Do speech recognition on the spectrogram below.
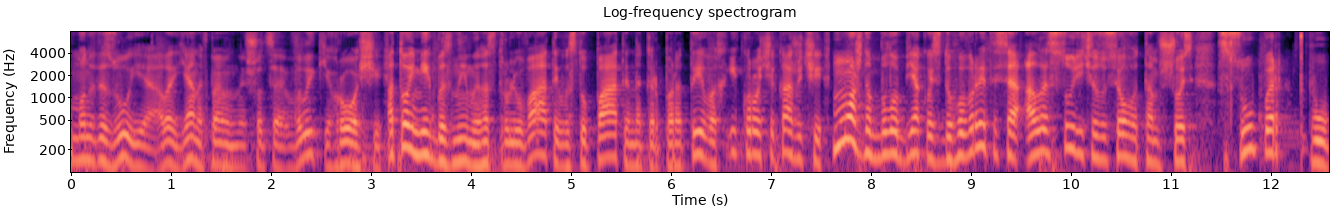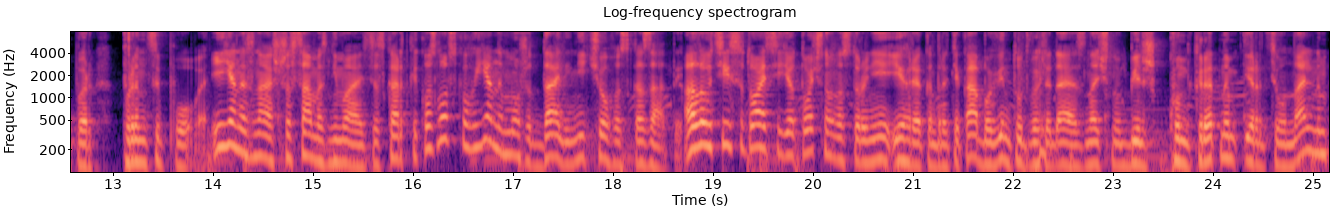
монетизує, але я не впевнений, що це великі гроші. А той міг би з ними гастролювати, виступати на корпоративах. І, коротше кажучи, можна було б якось договоритися, але судячи з усього, там щось супер-пупер принципове. І я не знаю, що саме знімається з картки Козловського, я не можу далі нічого сказати. Але у цій ситуації я точно на стороні Ігоря Кондратюка, бо він тут виглядає значно більш конкретним і раціональним.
